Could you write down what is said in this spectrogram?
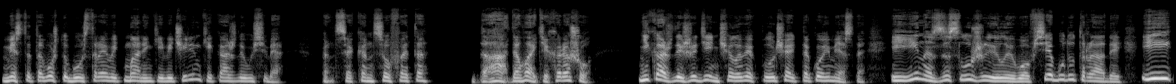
вместо того, чтобы устраивать маленькие вечеринки каждый у себя. В конце концов, это... Да, давайте, хорошо. Не каждый же день человек получает такое место. И Инес заслужила его, все будут рады. И...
